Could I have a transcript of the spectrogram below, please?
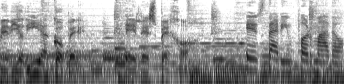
Mediodía Cope, El Espejo. Estar informado.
